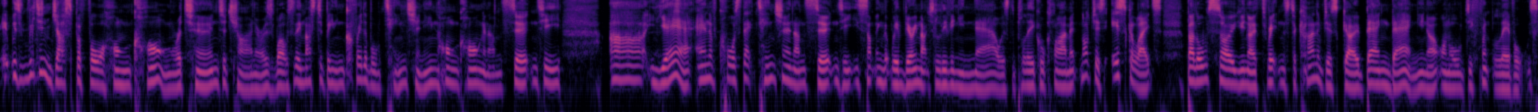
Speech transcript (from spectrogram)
it was written just before Hong Kong returned to China as well. So there must have been incredible tension in Hong Kong and uncertainty. Uh, yeah, and of course, that tension and uncertainty is something that we're very much living in now as the political climate not just escalates, but also, you know, threatens to kind of just go bang, bang, you know, on all different levels.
